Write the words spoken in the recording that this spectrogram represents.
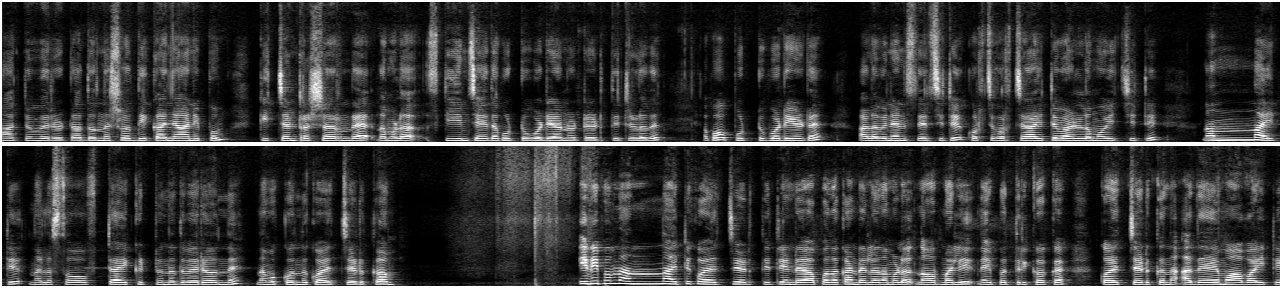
മാറ്റം വരും കേട്ടോ അതൊന്ന് ശ്രദ്ധിക്കുക ഞാനിപ്പം കിച്ചൺ ട്രഷറിന്റെ നമ്മൾ സ്റ്റീം ചെയ്ത പുട്ടുപൊടിയാണ് കേട്ടോ എടുത്തിട്ടുള്ളത്. അപ്പോൾ പുട്ടുപൊടിയുടെ അളവിനനുസരിച്ചിട്ട് കുറച്ച് കുറച്ചായിട്ട് വെള്ളം ഒഴിച്ചിട്ട് നന്നായിട്ട് നല്ല സോഫ്റ്റായി കിട്ടുന്നത് വരെ ഒന്ന് നമുക്കൊന്ന് കുഴച്ചെടുക്കാം. ഇതിപ്പം നന്നായിട്ട് കുഴച്ചെടുത്തിട്ടുണ്ട്. അപ്പോൾ അതൊക്കെ കണ്ടല്ലോ നമ്മൾ നോർമലി നെയ്പത്രിക്കൊക്കെ കുഴച്ചെടുക്കുന്ന അതേ മാവായിട്ട്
